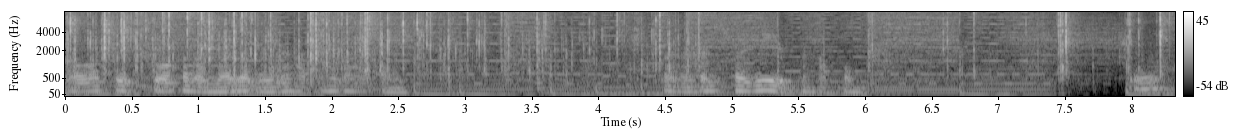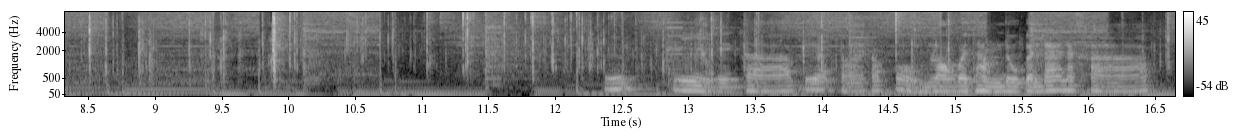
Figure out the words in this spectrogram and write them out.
เราก็ปิดตัวขนมไว้แบบนี้นะครับให้ได้กันจากนั้นก็ใช้หนีบนะครับผมนี่เลยครับเรียบร้อยครับผมลองไปทำดูกันได้นะครับ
